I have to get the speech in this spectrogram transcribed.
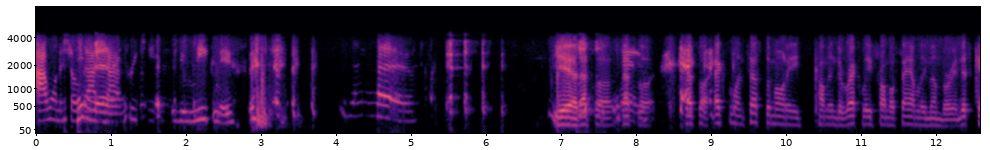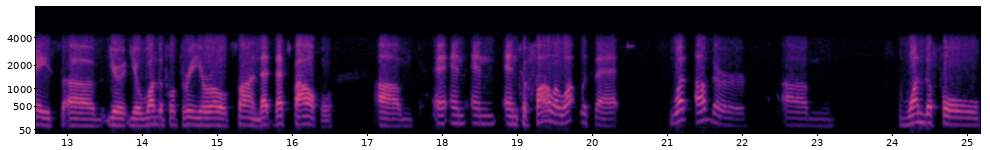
I want to show Amen. God that I appreciate the uniqueness. yes. Yeah, that's a that's a that's an excellent testimony coming directly from a family member. In this case, uh, your your wonderful three year old son. That that's powerful. Um, and and and to follow up with that, what other um, wonderful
